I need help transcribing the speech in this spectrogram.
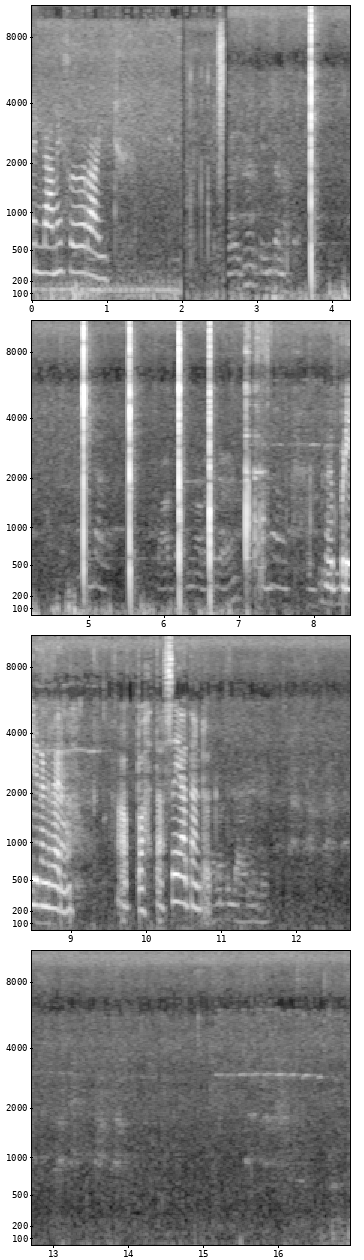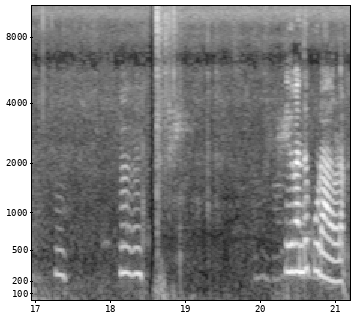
எல்லாமே சேர் ஆயிட்டு எப்படி இருக்குன்னு பாருங்க அப்பா தசையாக தான் இருக்கு இது வந்து கூடாத வளம்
